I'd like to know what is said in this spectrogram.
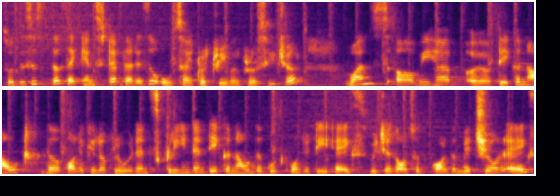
So this is the second step that is the oocyte retrieval procedure. Once uh, we have uh, taken out the follicular fluid and screened and taken out the good quality eggs, which is also called the mature eggs,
